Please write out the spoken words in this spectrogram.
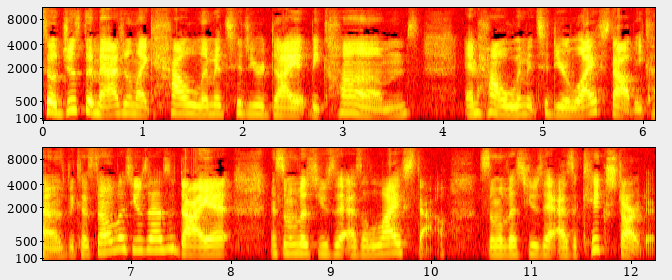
So just imagine like how limited your diet becomes and how limited your lifestyle becomes because some of us use it as a diet and some of us use it as a lifestyle. Some of us use it as a kickstarter.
